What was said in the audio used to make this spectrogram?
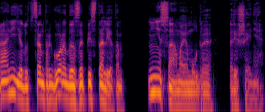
а они едут в центр города за пистолетом. Не самое мудрое решение.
